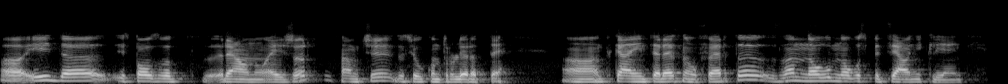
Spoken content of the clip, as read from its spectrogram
а, и да използват реално Azure, само че да си го контролират те. А, така е интересна оферта за много-много специални клиенти.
